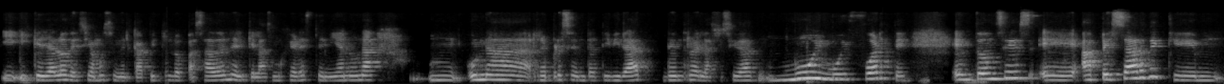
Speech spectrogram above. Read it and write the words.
Y, que ya lo decíamos en el capítulo pasado en el que las mujeres tenían una, mm, una representatividad dentro de la sociedad muy, muy fuerte. Entonces, eh, a pesar de que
